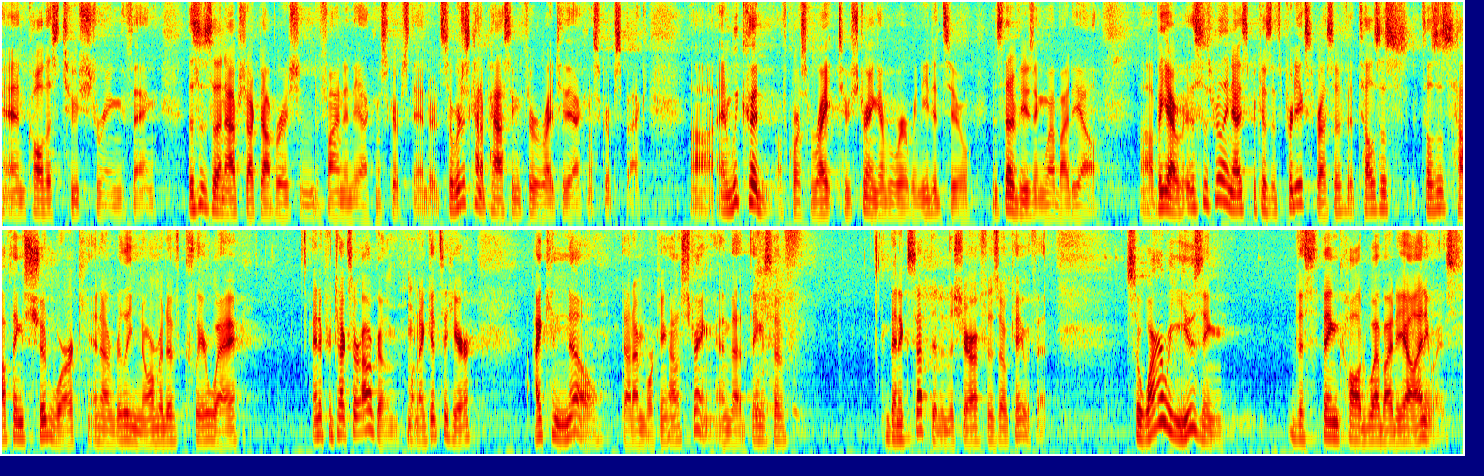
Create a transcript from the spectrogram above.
and call this toString thing. This is an abstract operation defined in the ECMAScript standard. So we're just kind of passing through right to the ECMAScript spec. Uh, and we could, of course, write toString everywhere we needed to instead of using WebIDL. Uh, but yeah, this is really nice because it's pretty expressive. It tells us, it tells us how things should work in a really normative, clear way. And it protects our algorithm. When I get to here, I can know that I'm working on a string and that things have been accepted and the sheriff is okay with it. So why are we using this thing called WebIDL anyways,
